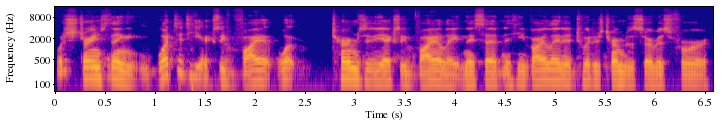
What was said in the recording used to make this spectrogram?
what a strange thing. What did he actually violate? What terms did he actually violate? And they said that he violated Twitter's terms of service for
